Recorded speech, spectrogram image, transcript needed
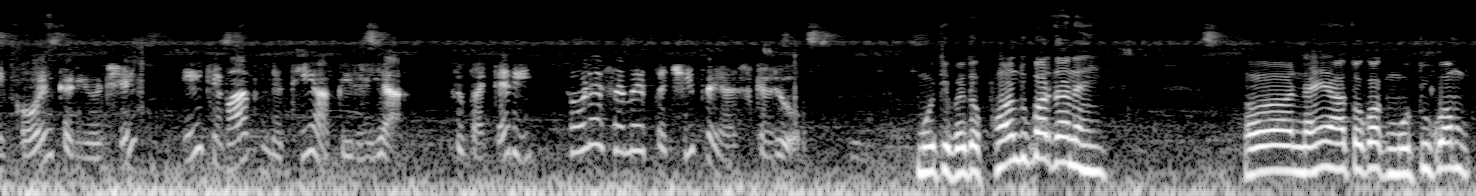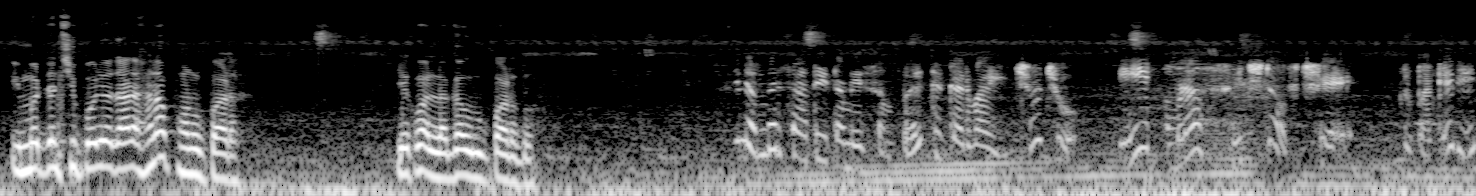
જે કોલ કર્યો છે એ જવાબ નથી આપી રહ્યા. કૃપા કરી થોડા સમય પછી પ્રયાસ કરો. મોતીભાઈ તો ફોન ઉપાડતા નહીં. નહીં આ તો કોઈક મોટું કામ ઇમરજન્સી પડ્યો તારે હા ફોન ઉપાડ. એકવાર લગાવ ઉપાડ દો નંબર સાથે તમે સંપર્ક કરવા ઈચ્છો છો એ હમણાં સ્વિચ ઓફ છે. કૃપા કરી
